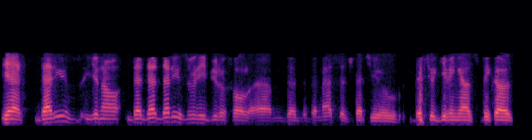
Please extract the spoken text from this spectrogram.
Yes, that is, you know, that that that is really beautiful. Um, the, the the message that you that you're giving us because,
